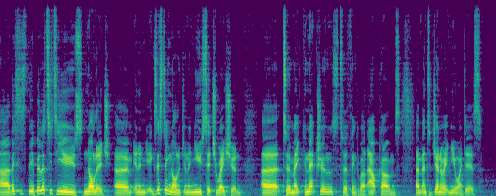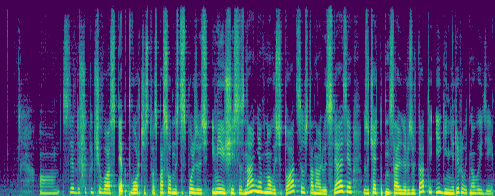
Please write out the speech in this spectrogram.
Uh, this is the ability to use knowledge, um, in an existing knowledge in a new situation, uh, to make connections, to think about outcomes, um, and to generate new ideas. Следующий ключевой аспект творчества — способность использовать имеющиеся знания в новой ситуации, устанавливать связи, изучать потенциальные результаты и генерировать новые идеи.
